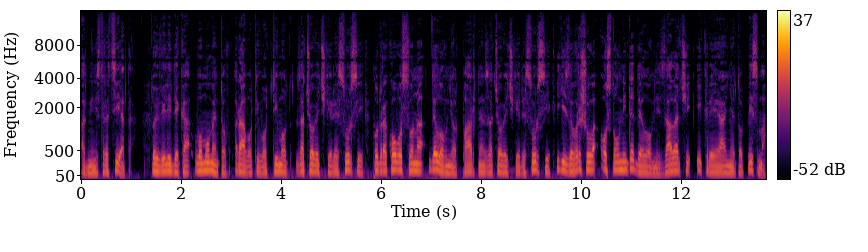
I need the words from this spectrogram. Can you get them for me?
администрацијата. Тој вели дека во моментов работи во тимот за човечки ресурси под раководство на деловниот партнер за човечки ресурси и ги завршува основните деловни задачи и креирањето писма.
